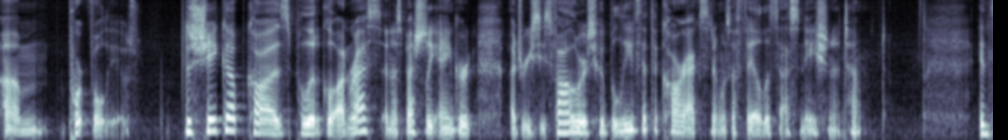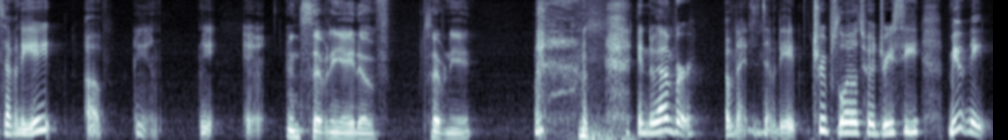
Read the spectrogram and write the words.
um, portfolios. The shakeup caused political unrest and especially angered Adrisi's followers who believed that the car accident was a failed assassination attempt. In 78 of in 78 of 78. in November of 1978, troops loyal to Adrisi mutinied.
